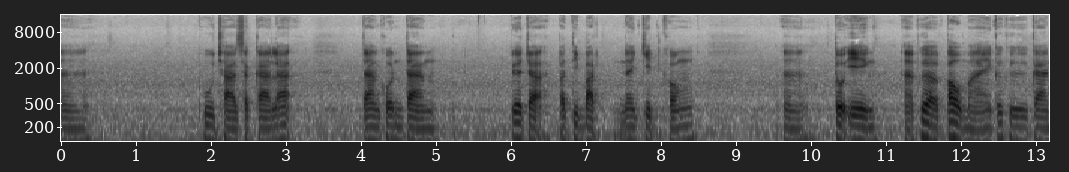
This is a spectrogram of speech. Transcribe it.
อ่าบูชาสการะต่างคนต่างเพื่อจะปฏิบัติในกิจของอ ตัวเองอเพื่อเป้าหมายก็คือการ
